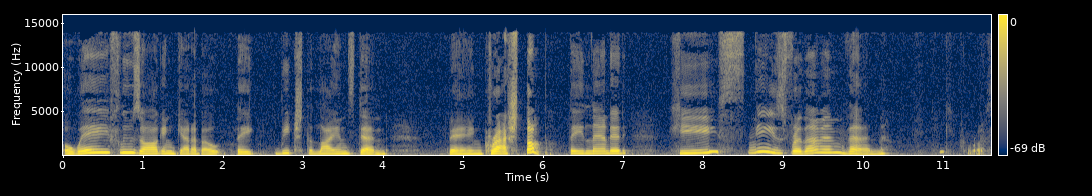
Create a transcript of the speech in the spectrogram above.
Away flew Zog and Gadabout. They reached the lion's den. Bang, crash, thump! They landed. He sneezed for them, and then. Gross.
